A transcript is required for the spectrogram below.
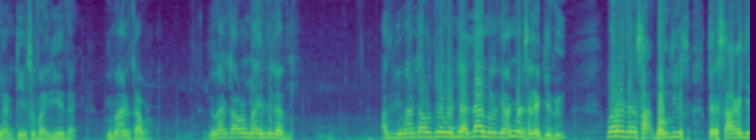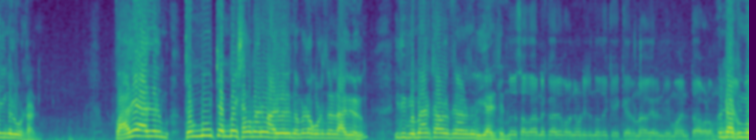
ഞാൻ കേസ് ഫയൽ ചെയ്ത വിമാനത്താവളം. വിമാനത്താവളം ആയിരുന്നില്ല അത്. അത് വിമാനത്താവളത്തിന് വേണ്ടി അല്ല എന്നുള്ളത് ഞാൻ മനസ്സിലാക്കിയത് വേറെ ചില ഭൗതിക ചില സാഹചര്യങ്ങൾ കൊണ്ടാണ്. പല ആളുകളും തൊണ്ണൂറ്റൊൻപത് ശതമാനം ആളുകളും നമ്മുടെ കൂട്ടത്തിലുള്ള ആളുകളും ഇത് വിമാനത്താവളത്തിനാണെന്ന് വിചാരിച്ചത്. സാധാരണക്കാർ പറഞ്ഞുകൊണ്ടിരുന്നത് കെ കരുണാകരൻ വിമാനത്താവളം ഉണ്ടാക്കുന്നു.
